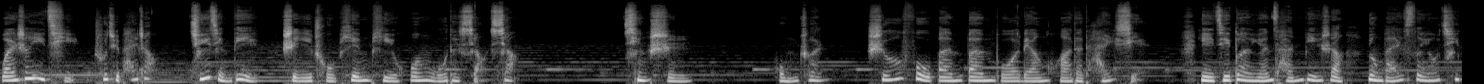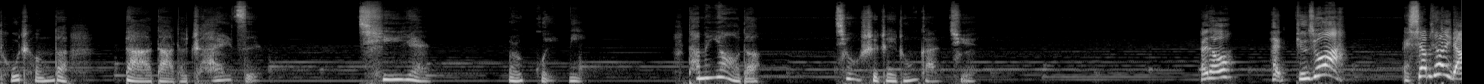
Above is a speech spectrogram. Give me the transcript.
晚上一起出去拍照，取景地。是一处偏僻荒芜的小巷，青石、红砖、蛇腹般斑驳凉滑的苔藓，以及断垣残壁上用白色油漆涂成的大大的钗字，凄艳而诡秘。他们要的，就是这种感觉。抬头，还挺胸啊！哎，下不翘一点。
